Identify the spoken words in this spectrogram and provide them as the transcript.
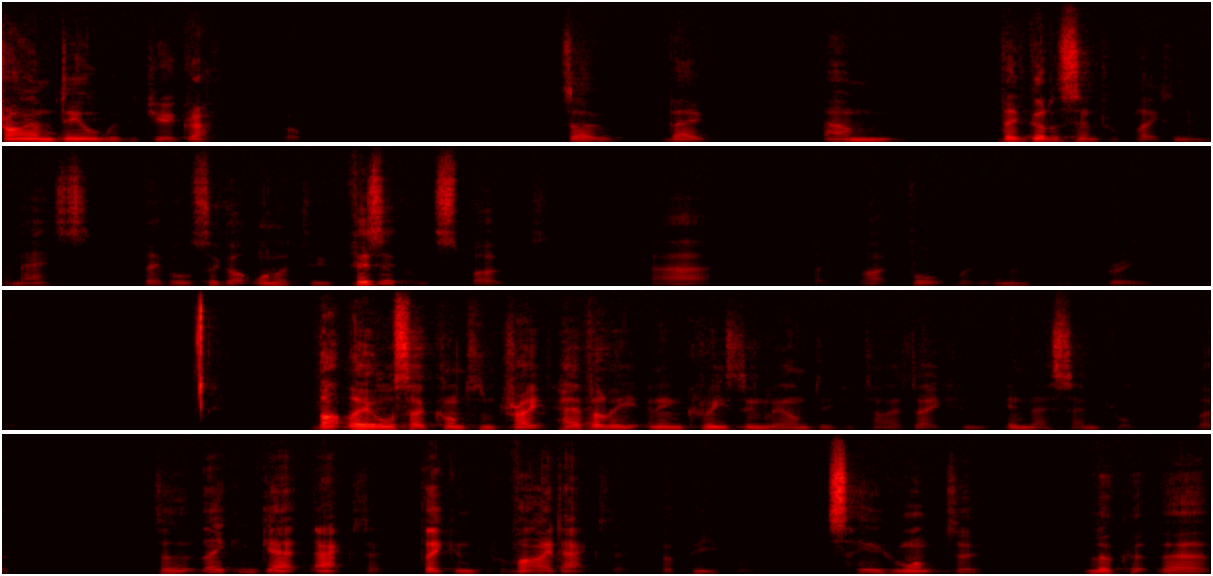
try and deal with the geographical problem. So they've, um, they've got a central place in Inverness. They've also got one or two physical spokes, uh, places like Fort William and Portree. But they also concentrate heavily and increasingly on digitisation in their central location so that they can get access, they can provide access for people, say who want to look at the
